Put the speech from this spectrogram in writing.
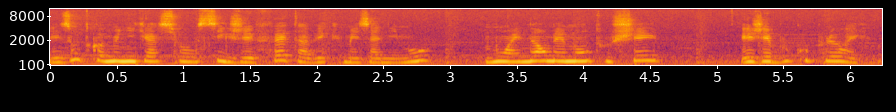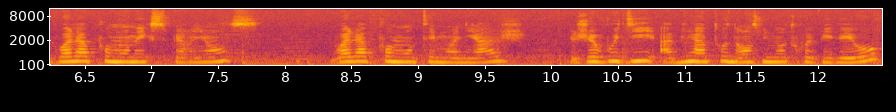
Les autres communications aussi que j'ai faites avec mes animaux m'ont énormément touchée et j'ai beaucoup pleuré. Voilà pour mon expérience, voilà pour mon témoignage. Je vous dis à bientôt dans une autre vidéo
